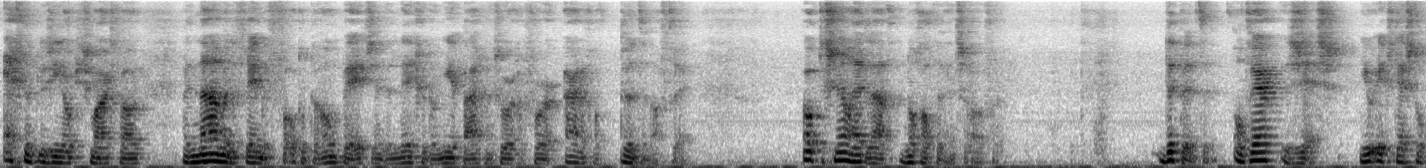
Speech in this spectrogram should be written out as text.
echt een plezier op je smartphone. Met name de vreemde foto op de homepage en de lege doneerpagina zorgen voor aardig wat punten aftrek. Ook de snelheid laat nogal te wensen over. De punten. Ontwerp 6. UX desktop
